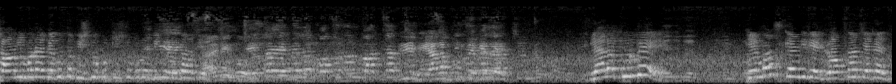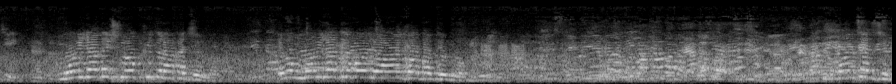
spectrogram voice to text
ছাউনি মনে হয় দেখুন তো, বিষ্ণুপুর, টিষ্ণুপুর বেলা পূর্বে ফেমাস ক্যান্ডিডেট রত্না চ্যাটার্জি, মহিলাদের সুরক্ষিত রাখার জন্য। এবং মহিলাদের বলে লড়াই করবার জন্য। পঞ্চাশ জন।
